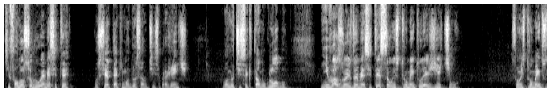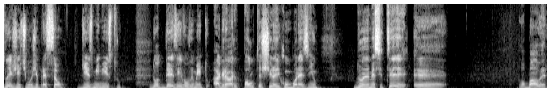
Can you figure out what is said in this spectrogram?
que falou sobre o MST. Você até aqui mandou essa notícia para gente, uma notícia que está no Globo. Invasões do MST são instrumento legítimo são instrumentos legítimos de pressão, diz ministro do Desenvolvimento Agrário. Paulo Teixeira aí com o bonezinho do MST. É... Lobauer.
